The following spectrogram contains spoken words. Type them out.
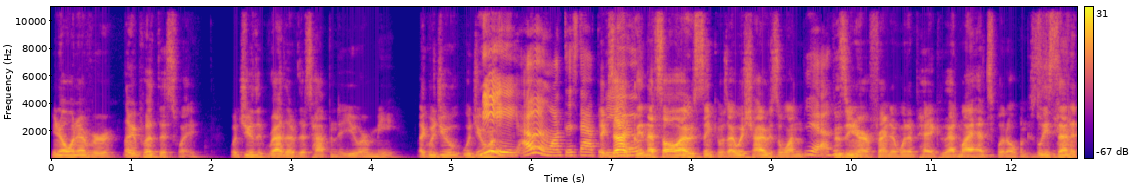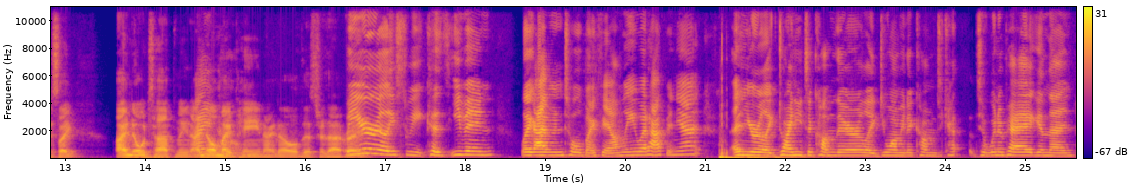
you know, whenever let me put it this way: Would you rather this happen to you or me? Like, would you? Would you? Me, I wouldn't want this to happen exactly, to and that's all I was thinking was I wish I was the one. Yeah. visiting our friend in Winnipeg who had my head split open because at least then it's like I know what's happening, I I know, my pain, I know this or that, But right? you're really sweet because even like I haven't told my family what happened yet, and you're like, "Do I need to come there? Like, do you want me to come to to Winnipeg?" And then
